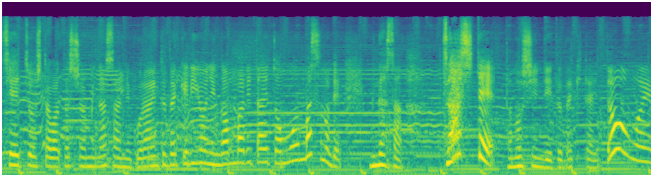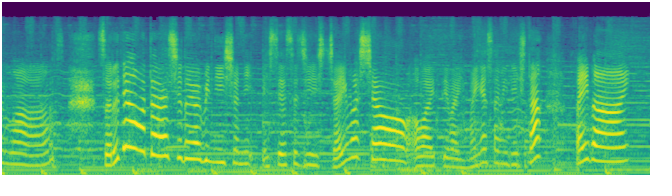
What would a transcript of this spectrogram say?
成長した私を皆さんにご覧いただけるように頑張りたいと思いますので皆さん座して楽しんでいただきたいと思います。それではまた来週土曜日に一緒に SSG しちゃいましょう。お相手は今やさみでした。バイバイ。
